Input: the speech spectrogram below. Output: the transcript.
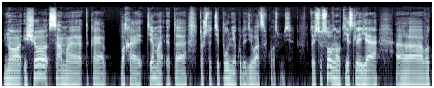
Но еще самая такая плохая тема — это то, что теплу некуда деваться в космосе. То есть, условно, вот если я э, вот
